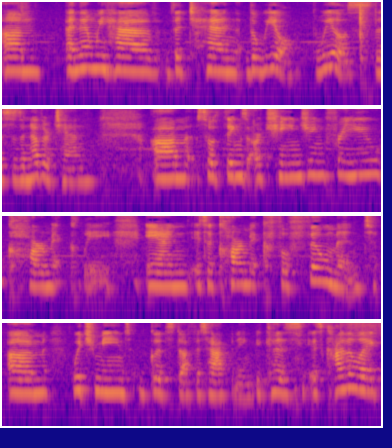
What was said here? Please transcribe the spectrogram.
Um, and then we have the 10, the wheel, the wheels. This is another 10. Um, so things are changing for you karmically, and it's a karmic fulfillment, um, which means good stuff is happening because it's kind of like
